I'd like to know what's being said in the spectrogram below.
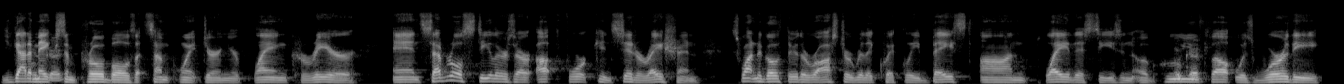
You've got to okay. make some Pro Bowls at some point during your playing career, and several Steelers are up for consideration. just wanting to go through the roster really quickly based on play this season of who okay. you felt was worthy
